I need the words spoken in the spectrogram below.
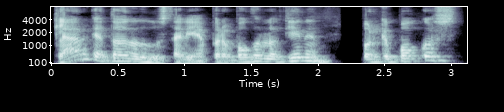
Claro que a todos nos gustaría, pero pocos lo tienen, porque pocos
